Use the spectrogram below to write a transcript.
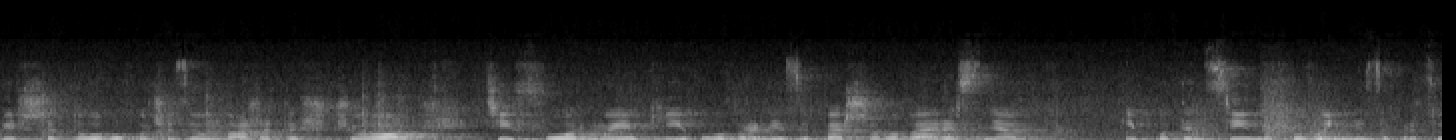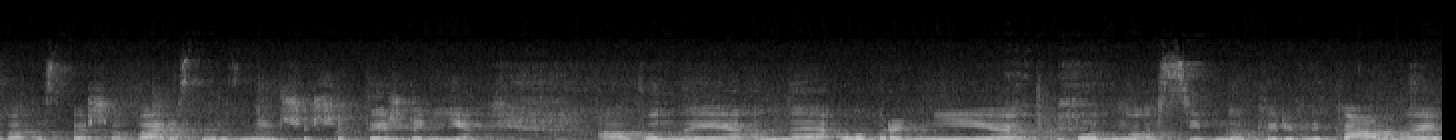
більше того, хочу зауважити, що ті форми, які обрані з 1 вересня, і потенційно повинні запрацювати з 1 вересня. Розуміємо, що ще тиждень є. Вони не обрані одноосібно керівниками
